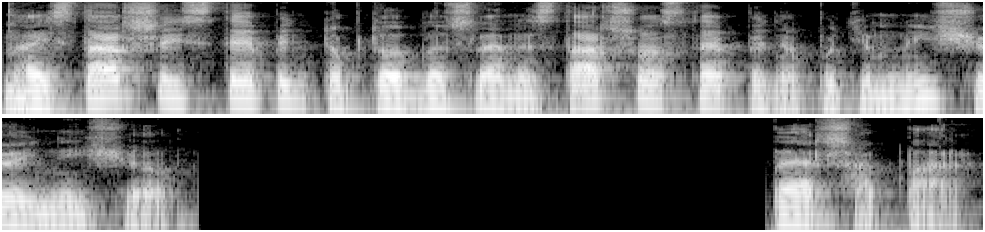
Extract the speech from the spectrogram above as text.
найстарший степень, тобто одночлени старшого степеня, потім нижчого і нижчого. Перша пара.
